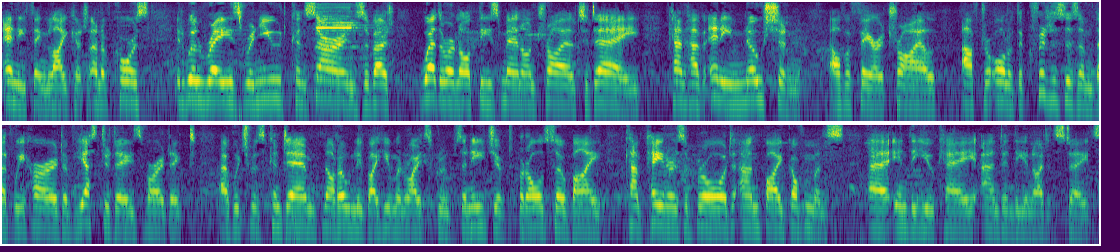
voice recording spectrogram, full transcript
anything like it. And of course, it will raise renewed concerns about whether or not these men on trial today can have any notion of a fair trial after all of the criticism that we heard of yesterday's verdict, uh, which was condemned not only by human rights groups in Egypt but also by campaigners abroad and by governments uh, in the UK and in the United States.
